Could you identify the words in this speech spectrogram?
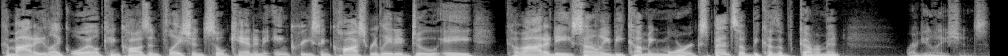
commodity like oil can cause inflation so can an increase in cost related to a commodity suddenly becoming more expensive because of government regulations.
